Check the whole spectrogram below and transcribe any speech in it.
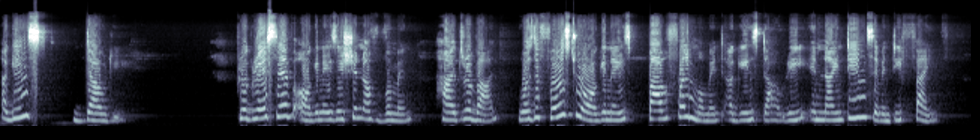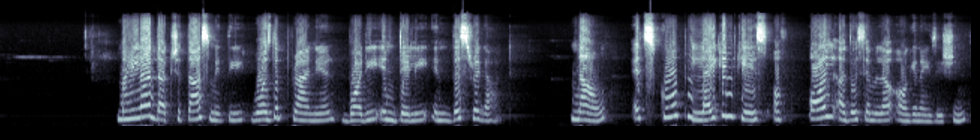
Against dowry. Progressive Organization of Women, Hyderabad, was the first to organize powerful movement against dowry in 1975. Mahila Dakshata Smiti was the pioneer body in Delhi in this regard. Now, its scope, like in case of all other similar organizations,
